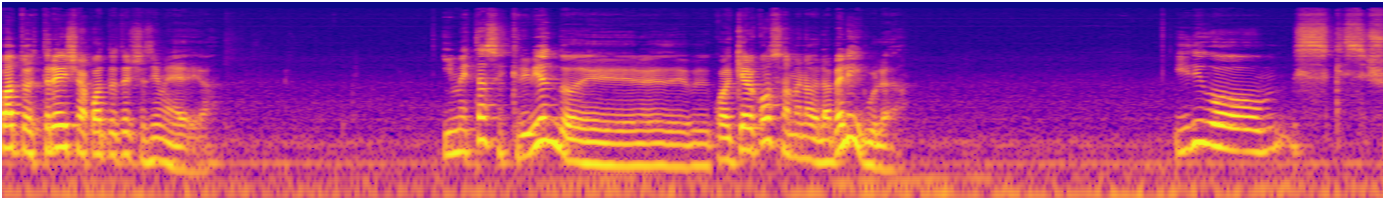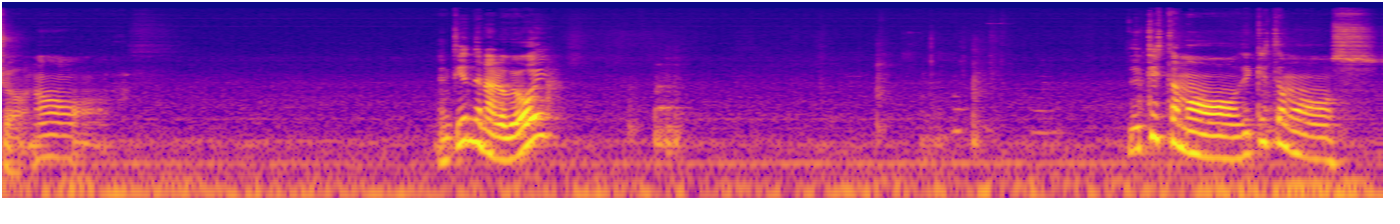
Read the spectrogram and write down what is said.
4 estrellas, 4 estrellas y media. Y me estás escribiendo de, de cualquier cosa menos de la película. Y digo, qué sé yo, no... ¿Entienden a lo que voy? ¿De qué estamos? ¿De qué estamos?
